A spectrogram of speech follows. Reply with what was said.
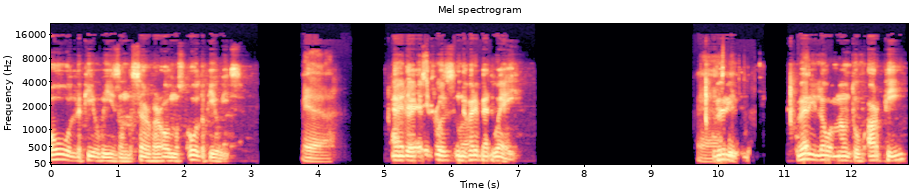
all the POBs on the server almost all the POBs Yeah. and uh, it was in a very bad way Yeah. very very low amount of rp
